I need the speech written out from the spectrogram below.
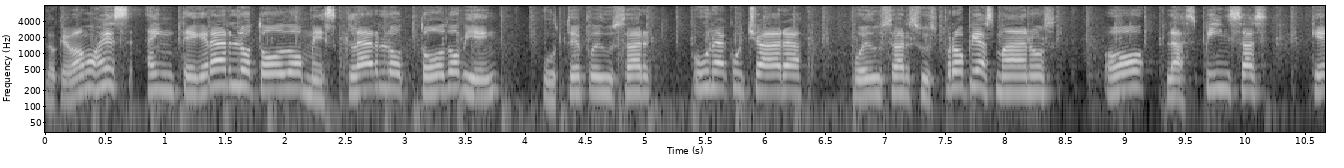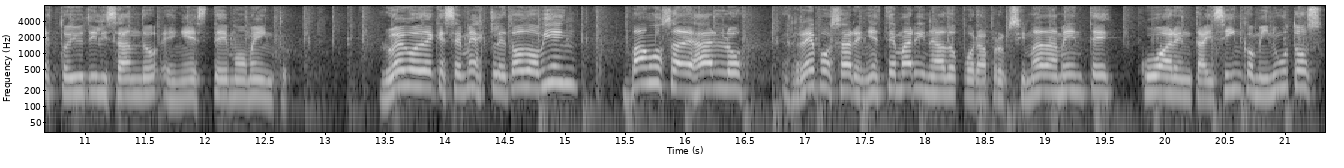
Lo que vamos es a integrarlo todo, mezclarlo todo bien. Usted puede usar una cuchara, puede usar sus propias manos o las pinzas que estoy utilizando en este momento. Luego de que se mezcle todo bien, vamos a dejarlo reposar en este marinado por aproximadamente 45 minutos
